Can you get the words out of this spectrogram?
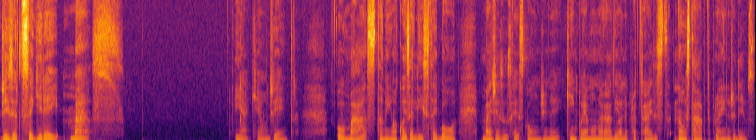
diz: Eu te seguirei, mas. E aqui é onde entra. O mas também é uma coisa lícita e boa. Mas Jesus responde, né? Quem põe a mão no arado e olha para trás não está apto para o reino de Deus.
